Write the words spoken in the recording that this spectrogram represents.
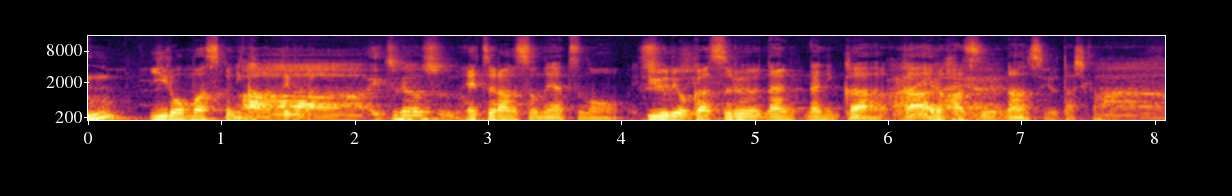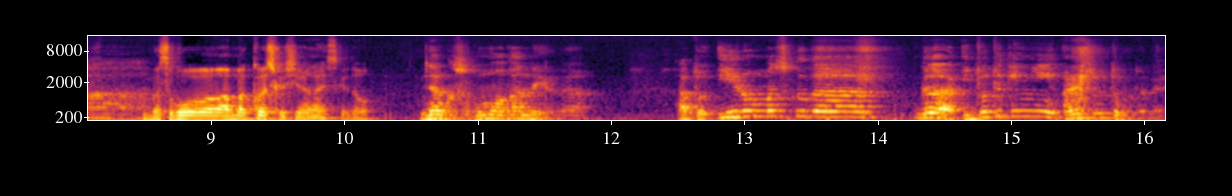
んイーロン・マスクに変わってから。閲覧数の。閲覧数のやつの有料化する何何かがあるはずなんですよ確か、あまあ、そこはあんま詳しく知らないですけど。あなんかそこもわかんないよなあとイーロン・マスクがが意図的にあれするってことだね。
